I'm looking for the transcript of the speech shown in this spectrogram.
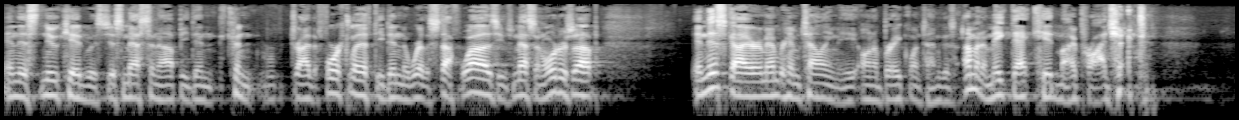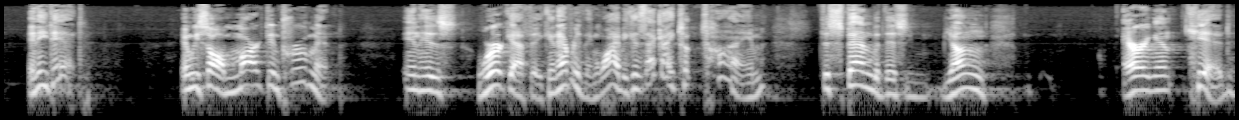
And this new kid was just messing up. He didn't, couldn't drive the forklift. He didn't know where the stuff was. He was messing orders up. And this guy, I remember him telling me on a break one time, he goes, I'm going to make that kid my project. And he did. And we saw a marked improvement in his work ethic and everything. Why? Because that guy took time to spend with this young, arrogant kid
